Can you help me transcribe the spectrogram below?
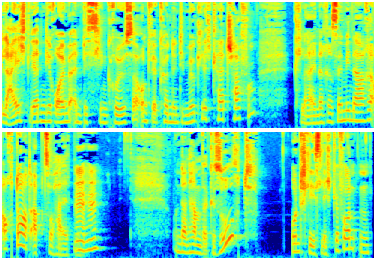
Vielleicht werden die Räume ein bisschen größer und wir können die Möglichkeit schaffen, kleinere Seminare auch dort abzuhalten. Mhm. Und dann haben wir gesucht und schließlich gefunden.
